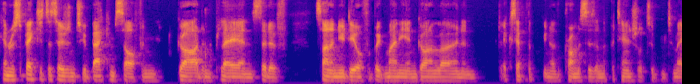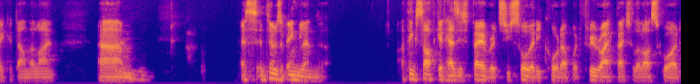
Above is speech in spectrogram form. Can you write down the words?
can respect his decision to back himself and go out and play instead of sign a new deal for big money and go on loan and accept the you know the promises and the potential to to make it down the line. Um, as in terms of England, I think Southgate has his favourites. You saw that he called up with three right backs for the last squad,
